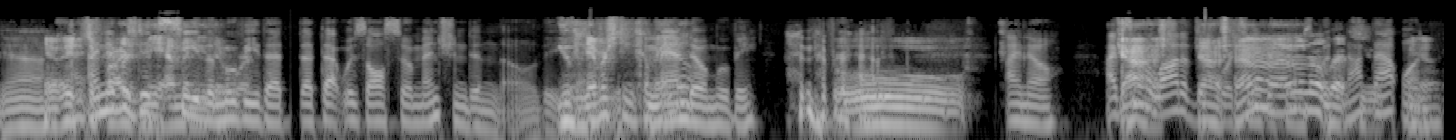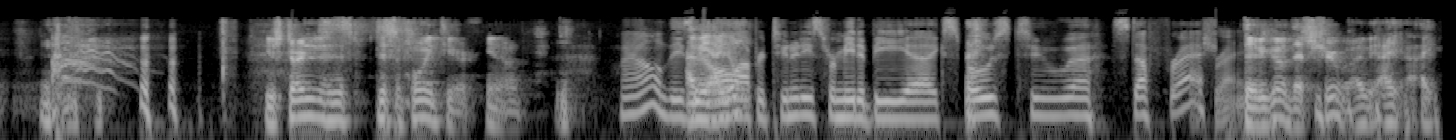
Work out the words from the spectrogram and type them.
Yeah, You know, I, I never did see the movie were. that, that that was also mentioned in though. The, You've uh, never the seen Commando? movie? I never have. Oh, I know. I've Josh, seen a lot of the Josh, I don't, I don't know but about not you. that one. know. You're starting to dis- disappoint here. You know, Well, these I mean, are I all opportunities for me to be uh, exposed to uh, stuff fresh, right? there you go. That's true. I, I, I,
